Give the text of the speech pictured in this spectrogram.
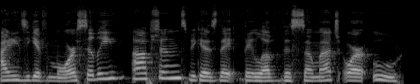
I need to give more silly options because they, they love this so much, or ooh,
